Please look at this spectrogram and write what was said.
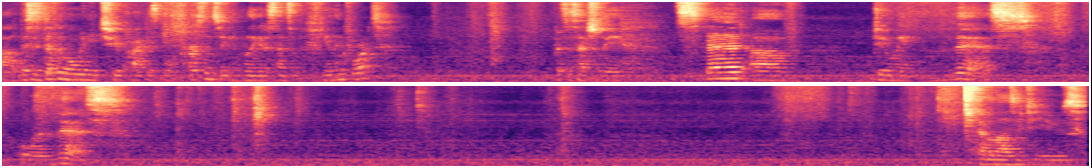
Uh, this is definitely one we need to practice in person so you can really get a sense of the feeling for it. But it's essentially, instead of doing this or this, that allows me to use,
